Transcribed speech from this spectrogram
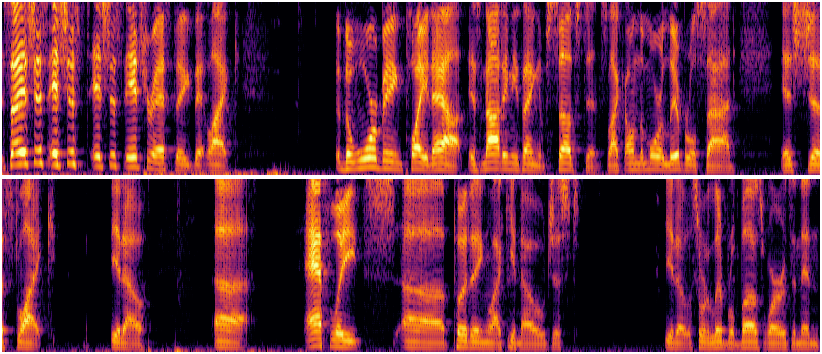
So it's just it's just it's just interesting that like the war being played out is not anything of substance. Like on the more liberal side, it's just like you know, uh, athletes uh, putting like you know just you know sort of liberal buzzwords, and then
